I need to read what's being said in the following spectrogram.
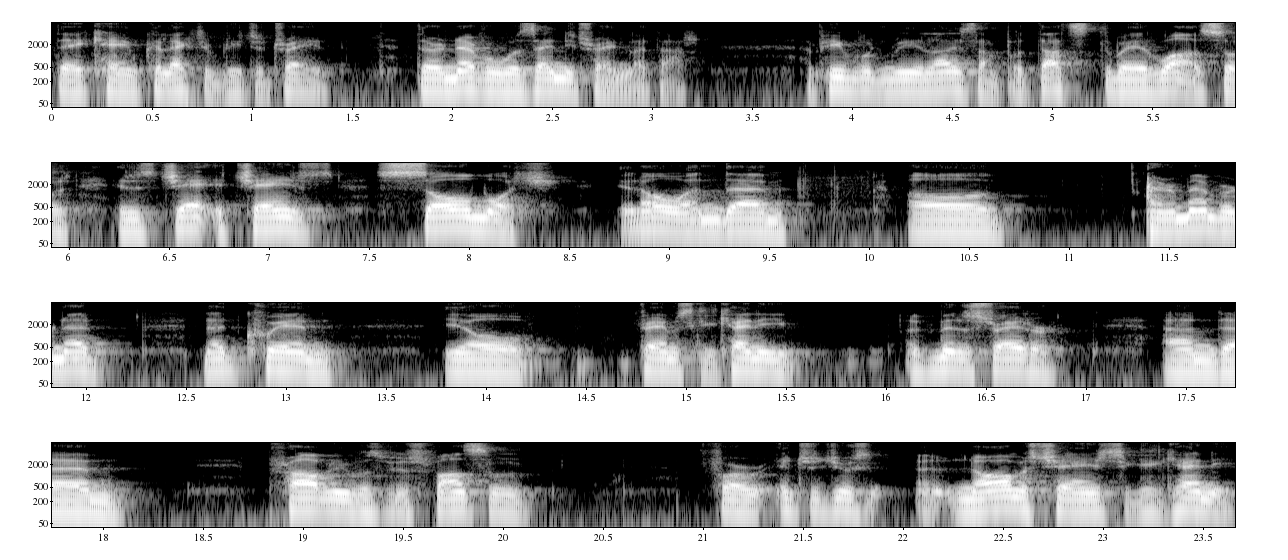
they came collectively to train. There never was any training like that, and people wouldn't realise that, but that's the way it was. So it has cha- it changed so much, you know, and um, uh, I remember Ned Ned Quinn, you know, famous Kilkenny administrator, and um, probably was responsible for introducing enormous change to Kilkenny.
